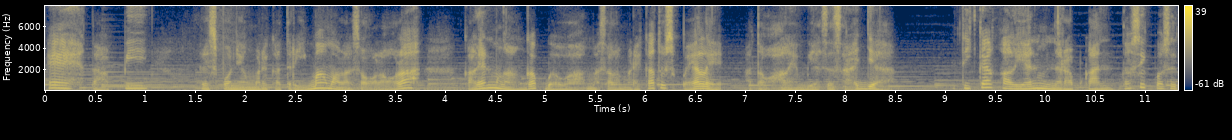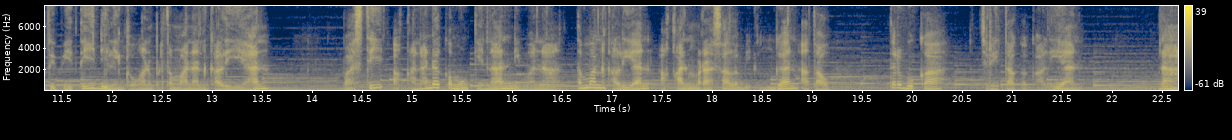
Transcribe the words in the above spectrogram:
Eh, tapi respon yang mereka terima malah seolah-olah kalian menganggap bahwa masalah mereka tuh sepele atau hal yang biasa saja. Ketika kalian menerapkan toxic positivity di lingkungan pertemanan kalian, pasti akan ada kemungkinan di mana teman kalian akan merasa lebih enggan atau terbuka cerita ke kalian. Nah,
